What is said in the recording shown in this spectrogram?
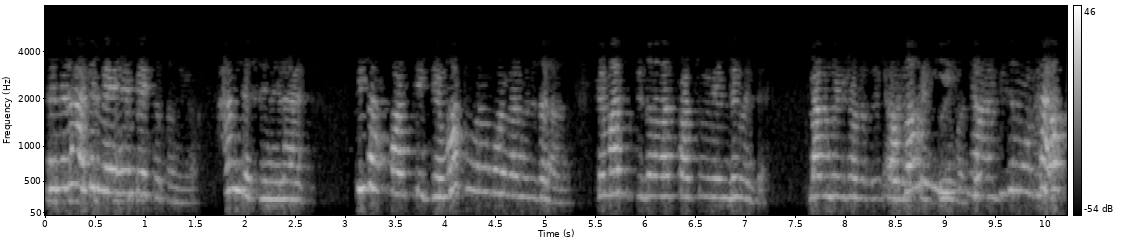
senelerdir MHP kazanıyor. Hem de senelerdir. Biz AK Parti'ye cemaat olarak oy vermemize rağmen. Cemaat bizden AK Parti'ye oy verin demedi. Ben böyle şurada hiç Ya öyle ben bir şey duymadım. yani bizim orada Ha,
